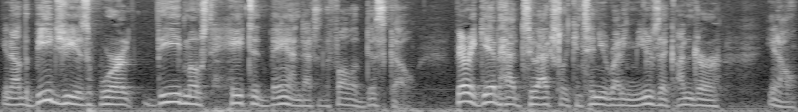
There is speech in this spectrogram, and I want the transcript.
You know, the Bee Gees were the most hated band after the fall of disco. Barry Gibb had to actually continue writing music under, you know,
